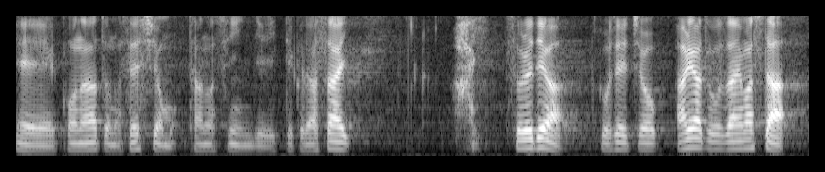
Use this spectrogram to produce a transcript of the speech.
えー、この後のセッションも楽しんでいってください。はい、それではご清聴ありがとうございました。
